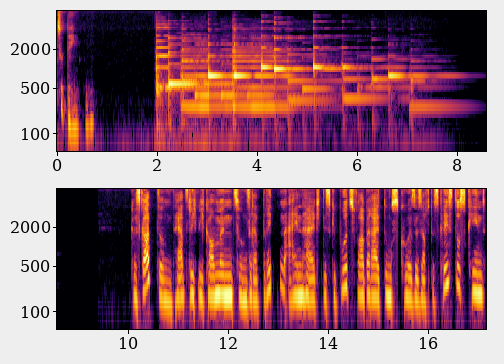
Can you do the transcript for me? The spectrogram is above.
zu denken. Grüß Gott und herzlich willkommen zu unserer dritten Einheit des Geburtsvorbereitungskurses auf das Christuskind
